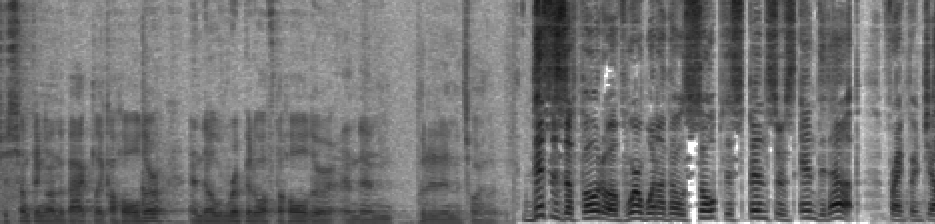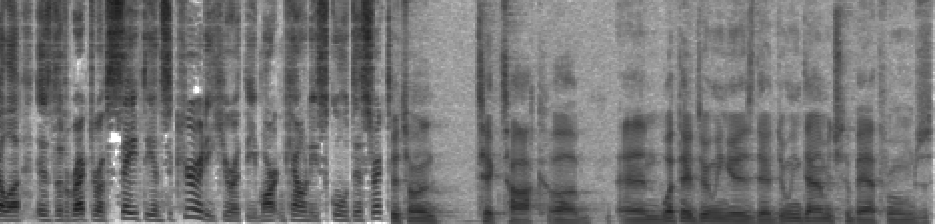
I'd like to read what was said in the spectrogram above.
Just something on the back like a holder, and they'll rip it off the holder and then put it in the toilet. This is a photo of where one of those soap dispensers ended up. Frank Frangella is the director of safety and security here at the Martin County School District. It's on TikTok, uh, and what they're doing is they're doing damage to bathrooms,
